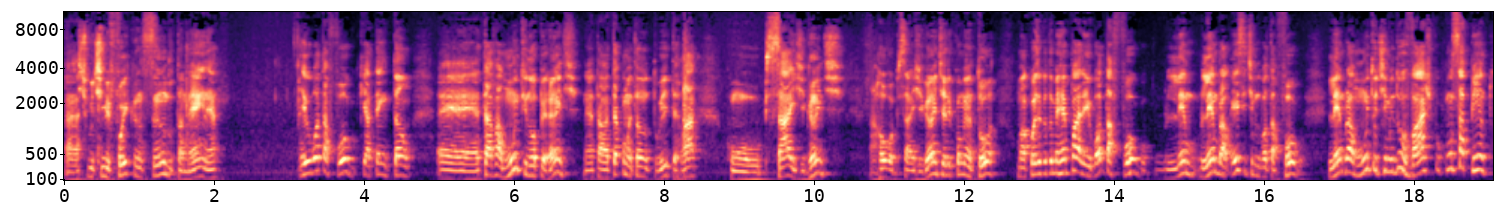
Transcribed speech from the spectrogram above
acho que o time foi cansando também, né? E o Botafogo, que até então estava é, muito inoperante, né? Tava até comentando no Twitter lá, com o Psy Gigante, arroba Psy Gigante, ele comentou uma coisa que eu também reparei. O Botafogo, lembra, esse time do Botafogo, lembra muito o time do Vasco com o Sapinto.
